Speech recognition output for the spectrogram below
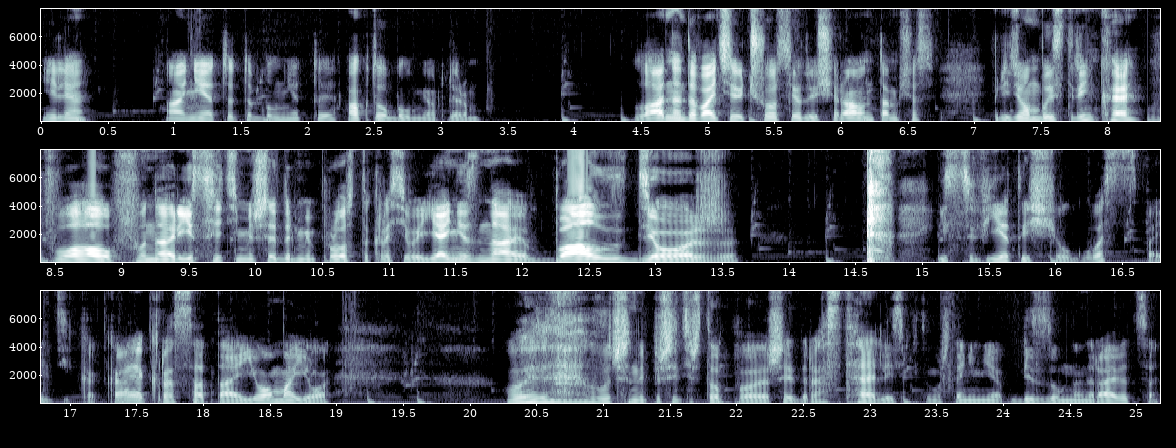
Или... А, нет, это был не ты. А кто был мёрдером? Ладно, давайте, что, следующий раунд там сейчас перейдем быстренько. Вау, фонари с этими шейдерами просто красивые. Я не знаю, балдеж. И свет еще, господи, какая красота, ё-моё. Ой, лучше напишите, чтобы шейдеры остались, потому что они мне безумно нравятся.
